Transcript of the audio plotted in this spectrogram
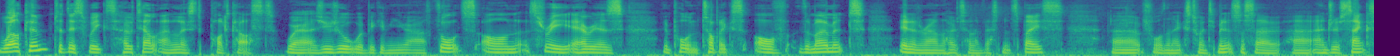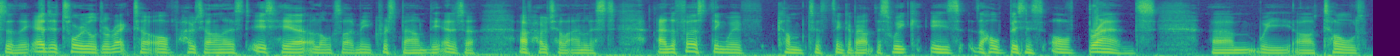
Welcome to this week's Hotel Analyst podcast, where, as usual, we'll be giving you our thoughts on three areas, important topics of the moment in and around the hotel investment space. Uh, for the next 20 minutes or so. Uh, Andrew Sangster, the editorial director of Hotel Analyst, is here alongside me, Chris Bown, the editor of Hotel Analyst. And the first thing we've come to think about this week is the whole business of brands. Um, we are told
